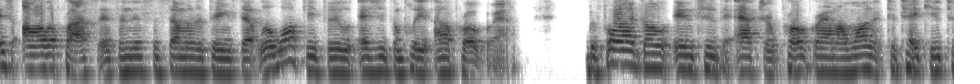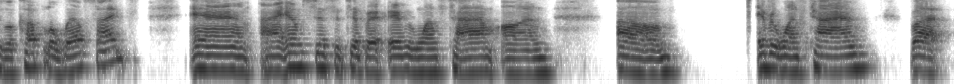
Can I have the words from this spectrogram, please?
it's all a process. And this is some of the things that we'll walk you through as you complete our program. Before I go into the actual program, I wanted to take you to a couple of websites. And I am sensitive for everyone's time on um, everyone's time, but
